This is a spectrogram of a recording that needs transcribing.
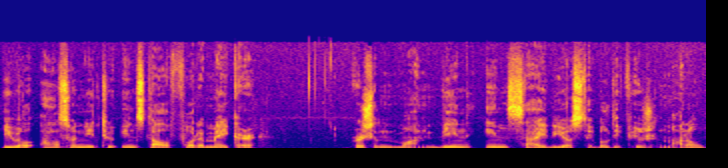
You will also need to install PhotoMaker version 1 bin inside your Stable Diffusion model.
